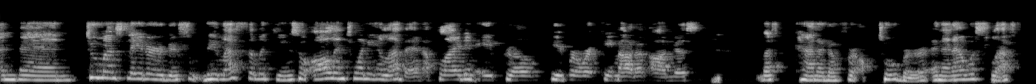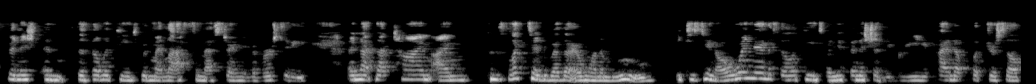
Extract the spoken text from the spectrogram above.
And then two months later, they, they left the Philippines. So all in 2011, applied in April, paperwork came out in August left Canada for October, and then I was left finished in the Philippines with my last semester in university. And at that time, I'm conflicted whether I want to move because you know when you're in the Philippines, when you finish a degree, you kind of put yourself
